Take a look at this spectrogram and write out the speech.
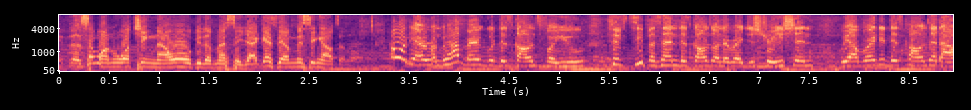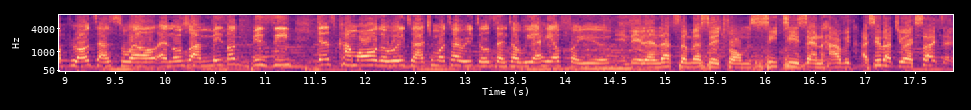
If there's someone watching now, what will be the message? I guess they are missing out a lot. Oh, they are. We have very good discounts for you. 50% discount on the registration. We have already discounted our plots as well. And also, amazing. Not busy. Just come all the way to Achimota Retail Center. We are here for you. Indeed, and that's the message from cities and habit. I see that you're excited.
